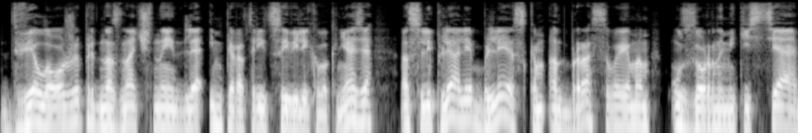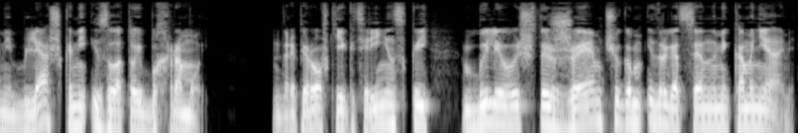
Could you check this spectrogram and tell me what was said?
Две ложи, предназначенные для императрицы и великого князя, ослепляли блеском, отбрасываемым узорными кистями, бляшками и золотой бахромой. Драпировки Екатерининской были вышиты жемчугом и драгоценными камнями,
